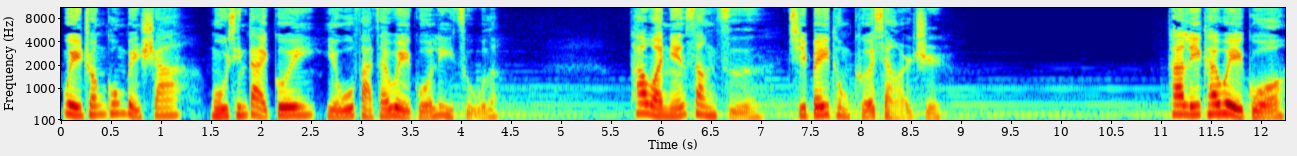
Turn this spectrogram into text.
魏庄公被杀，母亲戴归也无法在魏国立足了。他晚年丧子，其悲痛可想而知。他离开魏国，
